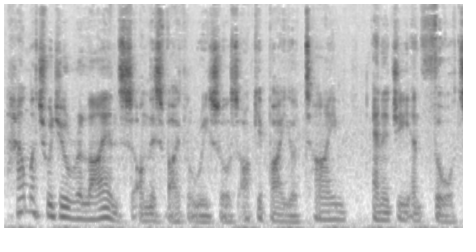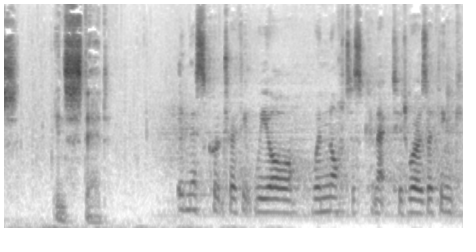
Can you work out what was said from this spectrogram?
How much would your reliance on this vital resource occupy your time, energy, and thoughts instead? In this country, I think we are we're not as connected. Whereas I think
